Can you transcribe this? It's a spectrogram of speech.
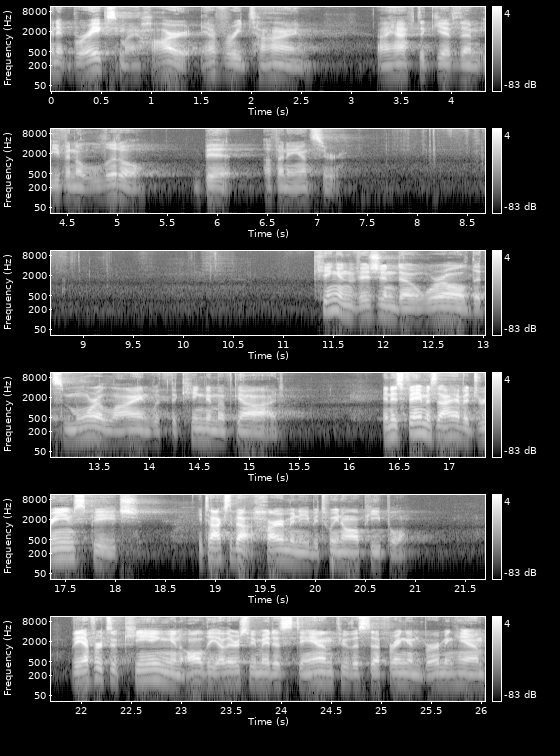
And it breaks my heart every time I have to give them even a little bit of an answer. King envisioned a world that's more aligned with the kingdom of God. In his famous I Have a Dream speech, he talks about harmony between all people. The efforts of King and all the others who made a stand through the suffering in Birmingham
